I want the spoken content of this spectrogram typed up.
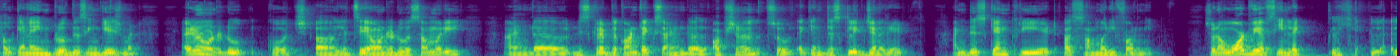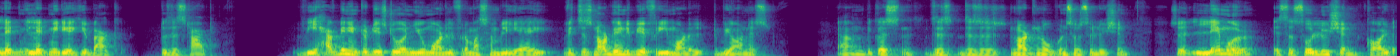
How can I improve this engagement? I don't want to do coach. Uh, let's say I want to do a summary and uh, describe the context and uh, optional. So I can just click generate, and this can create a summary for me. So now what we have seen, like, like let me let me take you back to the start we have been introduced to a new model from Assembly AI, which is not going to be a free model, to be honest, um, because this this is not an open source solution. So Lemur is a solution called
